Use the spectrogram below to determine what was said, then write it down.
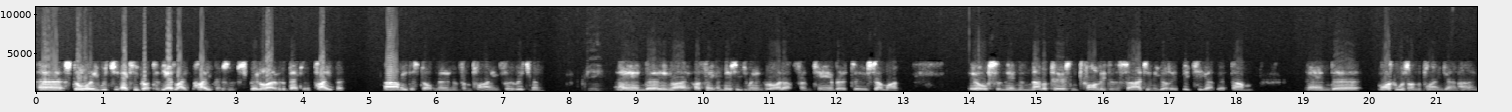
uh, story, which actually got to the Adelaide papers and spread all over the back of the paper. Army to stop Noonan from playing for Richmond. Gee. And uh, anyway, I think a message went right up from Canberra to someone else, and then another person finally to the sergeant. He got a big kick up that thumb, and uh, Michael was on the plane going home.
